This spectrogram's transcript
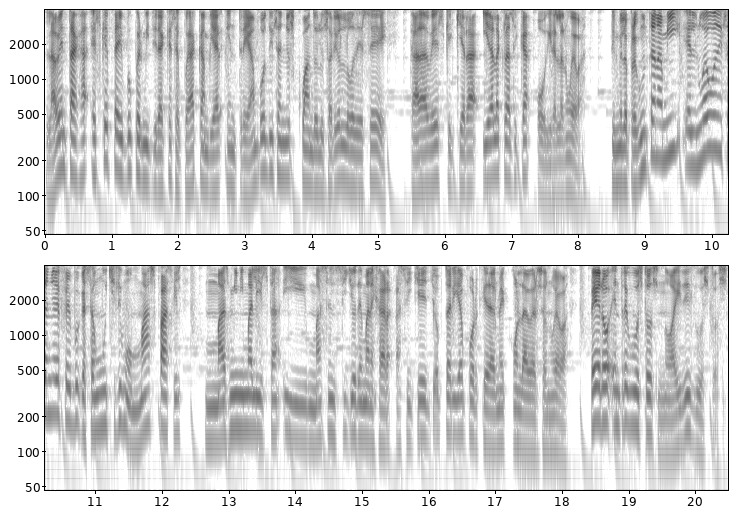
La ventaja es que Facebook permitirá que se pueda cambiar entre ambos diseños cuando el usuario lo desee, cada vez que quiera ir a la clásica o ir a la nueva. Si me lo preguntan a mí, el nuevo diseño de Facebook está muchísimo más fácil, más minimalista y más sencillo de manejar, así que yo optaría por quedarme con la versión nueva. Pero entre gustos no hay disgustos.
